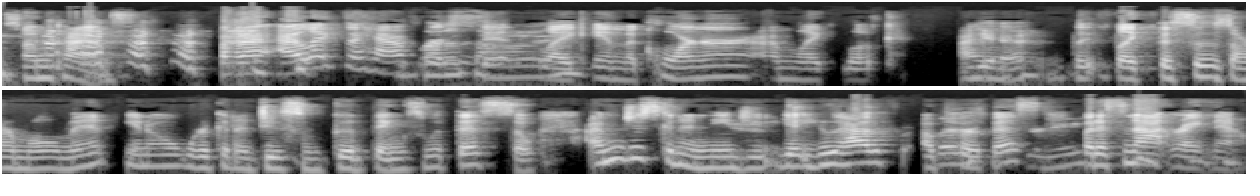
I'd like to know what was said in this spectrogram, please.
sometimes, but I, I like to have her sit like in the corner. I'm like, look, I, Yeah. like this is our moment. You know, we're going to do some good things with this. So I'm just going to need you. Yeah. You have a Let purpose, but it's not right now.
